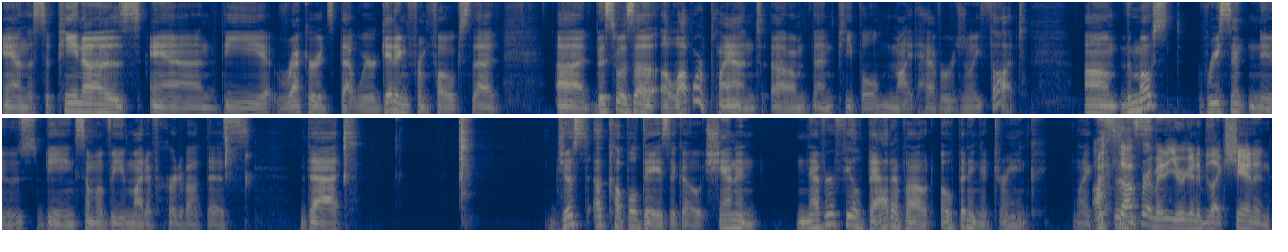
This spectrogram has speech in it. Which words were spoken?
and the subpoenas and the records that we're getting from folks that uh, this was a, a lot more planned um, than people might have originally thought. Um, the most recent news being, some of you might have heard about this, that just a couple days ago, Shannon, never feel bad about opening a drink. Like I thought is- for a minute you were going to be like Shannon.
